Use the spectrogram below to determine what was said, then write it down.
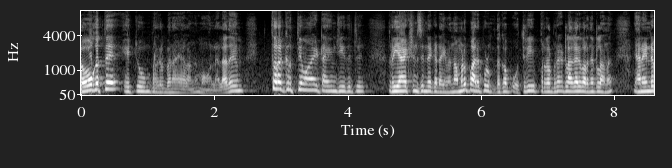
ലോകത്തെ ഏറ്റവും പ്രഗത്ഭനായ ആളാണ് മോഹൻലാൽ. അദ്ദേഹം ഇത്ര കൃത്യമായി ടൈം ചെയ്തിട്ട് റിയാക്ഷൻസിന്റെ ഒക്കെ ടൈം. നമ്മൾ പലപ്പോഴും ഇതൊക്കെ ഒത്തിരി പ്രഗത്ഭരായിട്ടുള്ള ആൾക്കാർ പറഞ്ഞിട്ടുള്ളതാണ്. ഞാൻ എന്റെ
